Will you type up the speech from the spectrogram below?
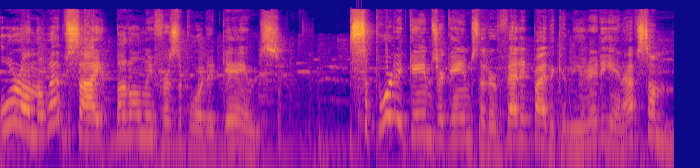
or on the website, but only for supported games. Supported games are games that are vetted by the community and have some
